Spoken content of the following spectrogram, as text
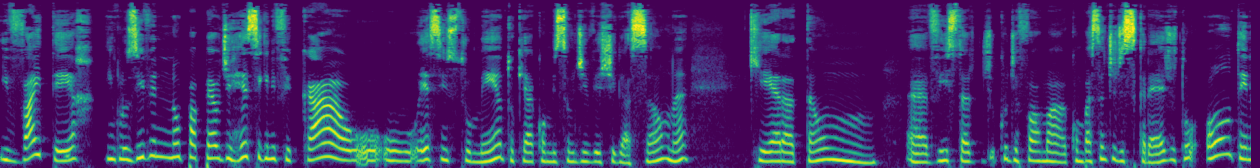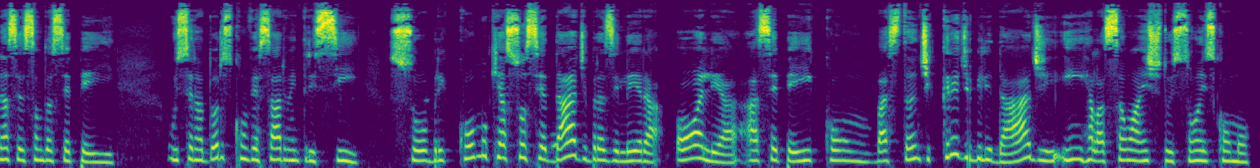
e vai ter, inclusive no papel de ressignificar o, o, esse instrumento que é a comissão de investigação, né? Que era tão é, vista de, de forma com bastante descrédito. Ontem, na sessão da CPI, os senadores conversaram entre si sobre como que a sociedade brasileira olha a CPI com bastante credibilidade em relação a instituições como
